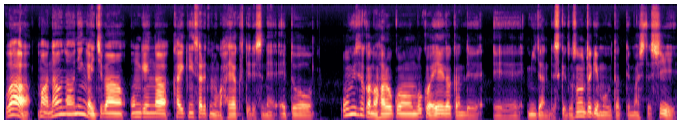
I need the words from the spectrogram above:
は、まあ、ナウナウ人間が一番音源が解禁されたのが早くてですね、えっ、と、大晦日のハロコン僕は映画館で、えー、見たんですけど、その時も歌ってましたし、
